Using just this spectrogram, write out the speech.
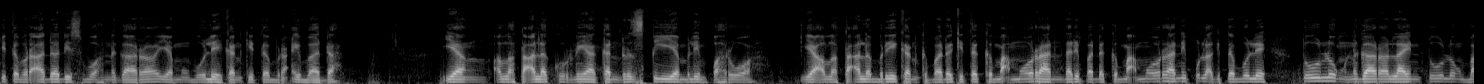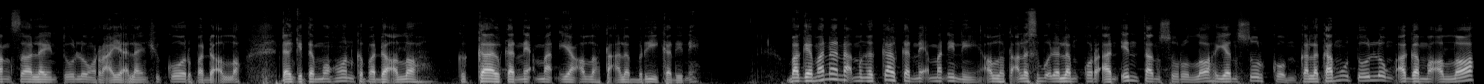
kita berada di sebuah negara yang membolehkan kita beribadah yang Allah Taala kurniakan rezeki yang melimpah ruah. Ya Allah Taala berikan kepada kita kemakmuran. Daripada kemakmuran ni pula kita boleh tolong negara lain tolong bangsa lain tolong rakyat lain. Syukur pada Allah. Dan kita mohon kepada Allah kekalkan nikmat yang Allah Taala berikan ini. Bagaimana nak mengekalkan nikmat ini? Allah Taala sebut dalam Quran, "Intan surullah yansurkum." Kalau kamu tolong agama Allah,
